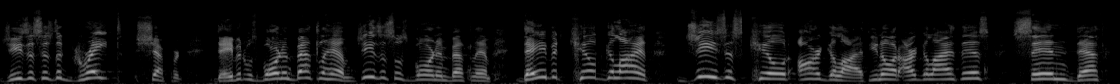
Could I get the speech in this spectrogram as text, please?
Jesus is the great shepherd. David was born in Bethlehem. Jesus was born in Bethlehem. David killed Goliath. Jesus killed our Goliath. You know what our Goliath is? Sin, death,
